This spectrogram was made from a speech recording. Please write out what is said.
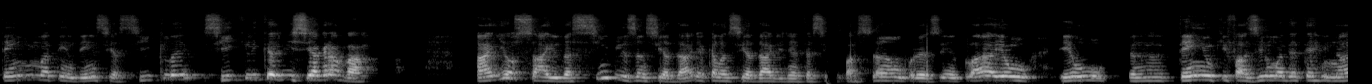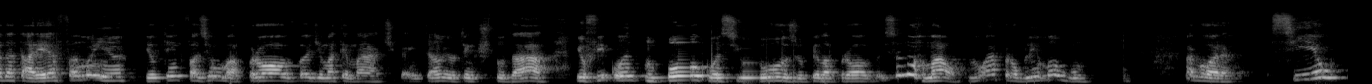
tem uma tendência cíclica de se agravar. Aí eu saio da simples ansiedade, aquela ansiedade de antecipação, por exemplo, ah, eu, eu uh, tenho que fazer uma determinada tarefa amanhã, eu tenho que fazer uma prova de matemática, então eu tenho que estudar, eu fico um pouco ansioso pela prova. Isso é normal, não há problema algum. Agora, se eu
